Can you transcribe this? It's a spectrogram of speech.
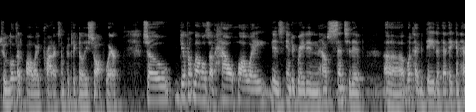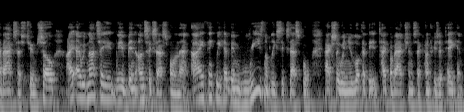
to look at Huawei products and particularly software. So different levels of how Huawei is integrated and how sensitive, uh, what type of data that they can have access to. So I, I, would not say we have been unsuccessful in that. I think we have been reasonably successful, actually, when you look at the type of actions that countries have taken.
